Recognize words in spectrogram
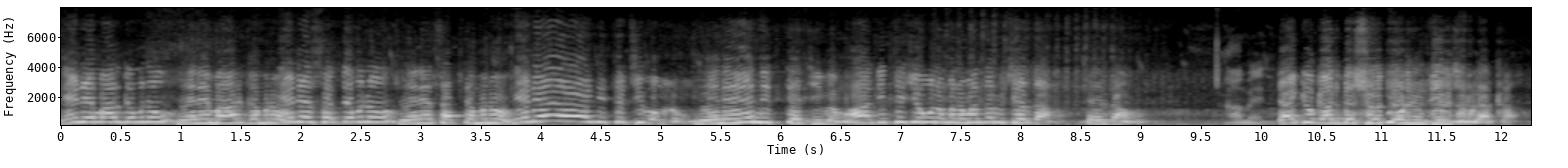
నేనే మార్గమును. నేనే మార్గమును. నేనే సత్యమును. నేనే సత్యమును. నేనే నిత్య జీవమును. నేనే నిత్య జీవము. ఆ నిత్య జీవులు మనం అందరం చేరుదాం చేరుదాము. ఆమెన్. థ్యాంక్ యూ గాడ్ బెస్ట్ దేవుడిని దీవించుగాక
